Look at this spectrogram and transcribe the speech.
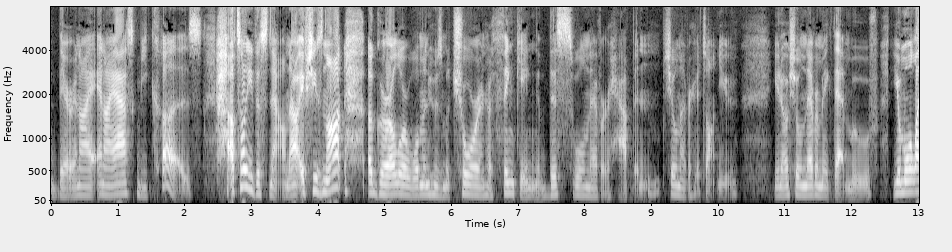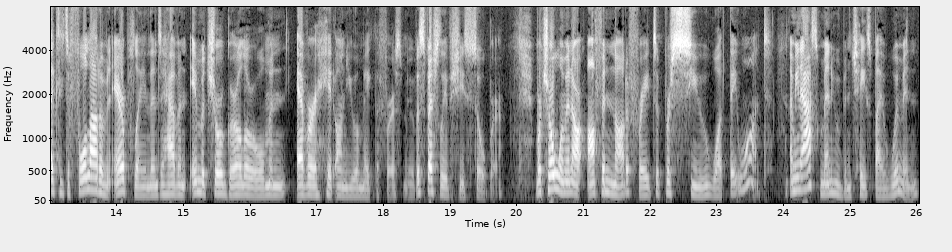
there, and I and I ask because I'll tell you this now. Now, if she's not a girl or a woman who's mature in her thinking, this will never happen. She'll never hit on you. You know, she'll never make that move. You're more likely to fall out of an airplane than to have an immature girl or woman ever hit on you and make the first move, especially if she's sober. Mature women are often not afraid to pursue what they want. I mean, ask men who've been chased by women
